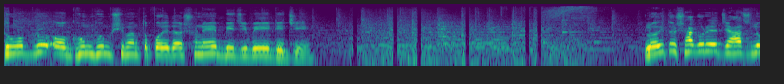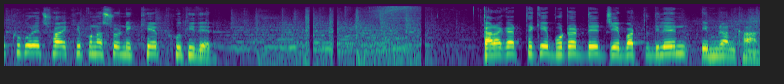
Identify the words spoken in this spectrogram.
তুমব্রু ও ঘুমধুম সীমান্ত পরিদর্শনে বিজিবি ডিজি। লোহিত সাগরে জাহাজ লক্ষ্য করে ছয় ক্ষেপণাস্ত্র নিক্ষেপ হুথিদের। কারাগার থেকে ভোটারদের যে বার্তা দিলেন ইমরান খান।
